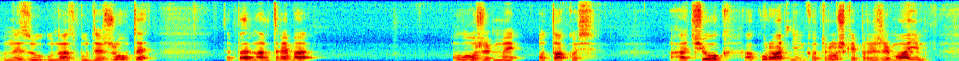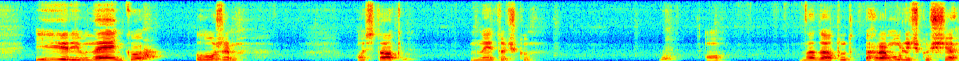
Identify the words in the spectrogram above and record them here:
внизу у нас буде жовте. Тепер нам треба ложимо ми отак ось гачок акуратненько, трошки прижимаємо і рівненько ложимо ось так ниточку. О. Надо тут грамулечку ще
